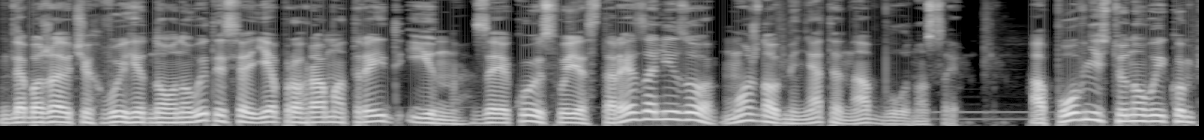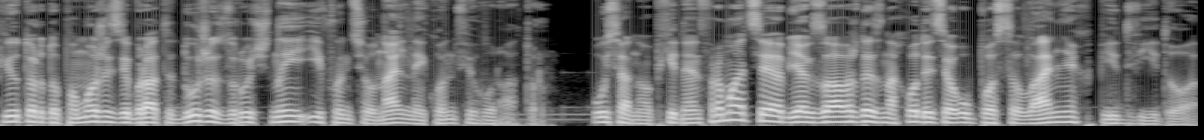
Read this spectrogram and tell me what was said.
Для бажаючих вигідно оновитися є програма Trade-in, за якою своє старе залізо можна обміняти на бонуси. А повністю новий комп'ютер допоможе зібрати дуже зручний і функціональний конфігуратор. Уся необхідна інформація, як завжди, знаходиться у посиланнях під відео.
